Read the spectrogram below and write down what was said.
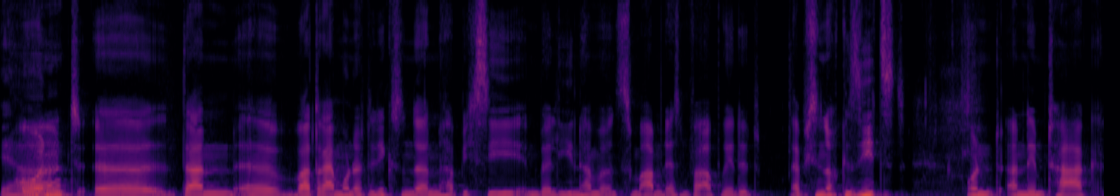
Ja. Und äh, dann äh, war drei Monate nichts und dann habe ich sie in Berlin, haben wir uns zum Abendessen verabredet. Da habe ich sie noch gesiezt und an dem Tag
